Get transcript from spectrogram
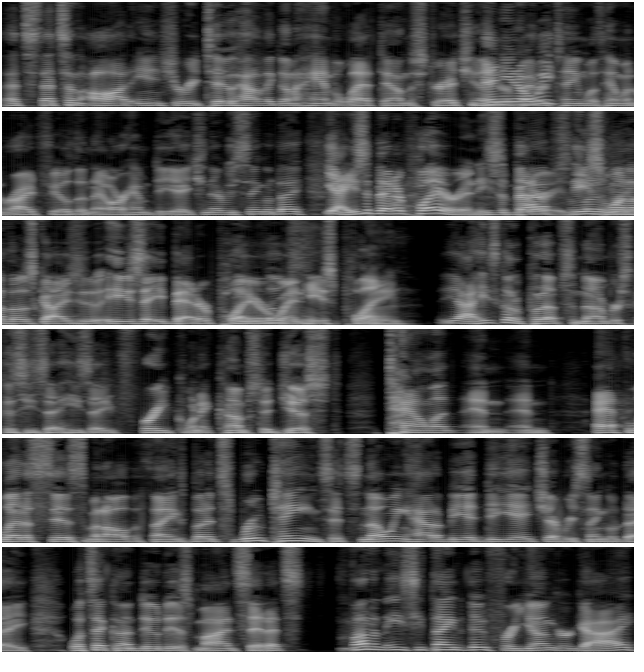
that's that's an odd injury too. How are they going to handle that down the stretch? You know, and, they're you know, a better we, team with him in right field than they are him DHing every single day. Yeah, he's a better uh, player, and he's a better. Absolutely. He's one of those guys who he's a better player he looks, when he's playing yeah, he's going to put up some numbers because he's a, he's a freak when it comes to just talent and and athleticism and all the things. But it's routines. It's knowing how to be a DH every single day. What's that going to do to his mindset? That's not an easy thing to do for a younger guy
